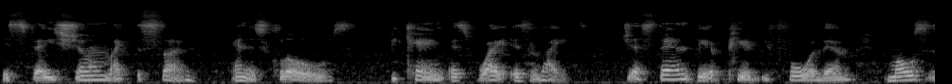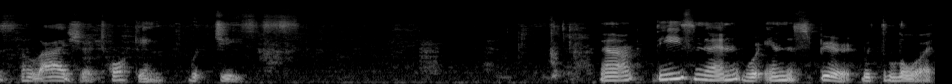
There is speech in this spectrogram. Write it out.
His face shone like the sun, and his clothes became as white as light. Just then there appeared before them Moses, Elijah, talking with Jesus. Now, these men were in the Spirit with the Lord.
